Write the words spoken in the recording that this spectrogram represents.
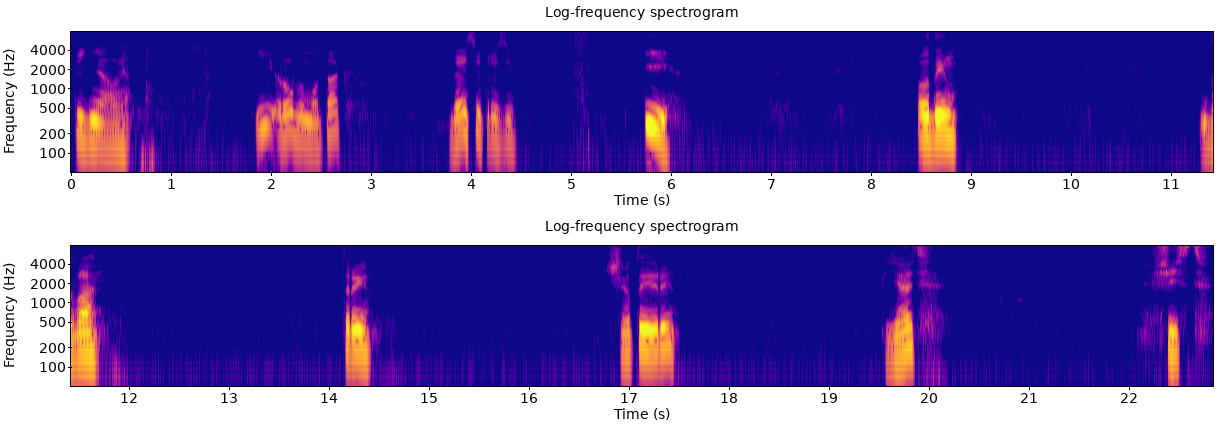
підняли. І робимо так 10 разів. І один, два, три, чотири, п'ять, шість,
